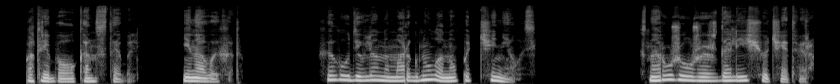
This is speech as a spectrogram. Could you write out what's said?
— потребовал констебль. «И на выход». Хэлла удивленно моргнула, но подчинилась. Снаружи уже ждали еще четверо,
